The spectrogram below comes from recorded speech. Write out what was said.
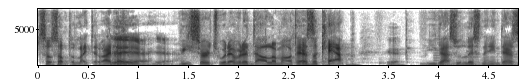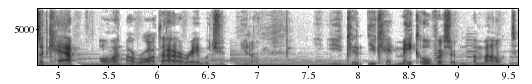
so something like that. I need yeah, to yeah, yeah. research whatever the dollar amount. There's a cap. Yeah. For you guys who are listening, there's a cap on a Roth IRA, which you you know you can you can't make over a certain amount.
